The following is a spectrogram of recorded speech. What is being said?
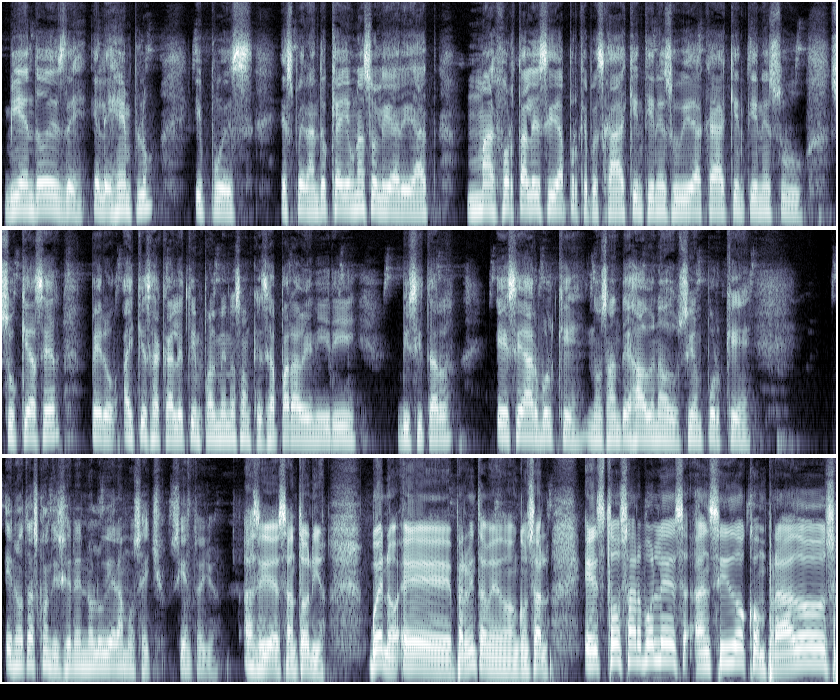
viendo desde el ejemplo y pues esperando que haya una solidaridad más fortalecida porque pues cada quien tiene su vida, cada quien tiene su, su hacer pero hay que sacarle tiempo al menos aunque sea para venir y visitar ese árbol que nos han dejado en adopción porque en otras condiciones no lo hubiéramos hecho, siento yo. Así es, Antonio. Bueno, eh, permítame, don Gonzalo, ¿estos árboles han sido comprados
